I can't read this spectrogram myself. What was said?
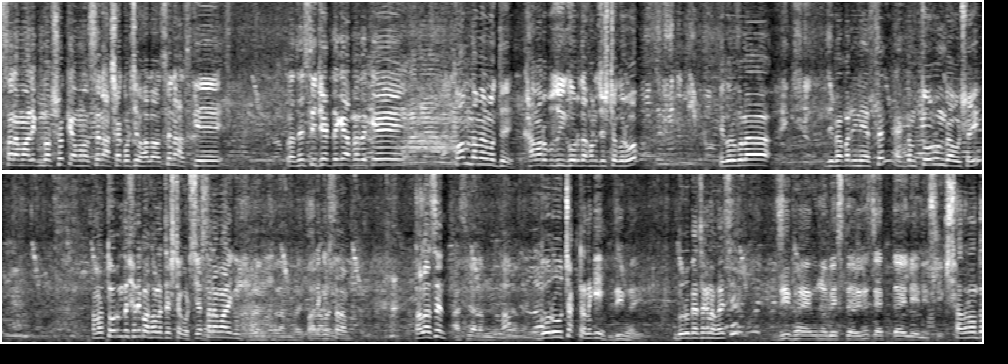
আসসালামু আলাইকুম দর্শক কেমন আছেন? আশা করছি ভালো আছেন। আজকে রাজশাহী সিটিহাট থেকে আপনাদেরকে কম দামের মধ্যে খামার উপযোগী গরু দেখানোর চেষ্টা করব। এই গরুগুলা যে ব্যাপারী নিয়ে এসছেন একদম তরুণ ব্যবসায়ী। আমরা তরুণদের সাথে কথা বলার চেষ্টা করছি। আসসালামু আলাইকুম। সালাম ভাই। ওয়ালাইকুম আসসালাম ভালো আছেন? আছি গরু চারটা নাকি? জি ভাই। গরু বেচাকেনা হয়েছে? জি ভাই এখনও বেচতে পারিনি চারটায় নিয়ে নিয়েছি সাধারণত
